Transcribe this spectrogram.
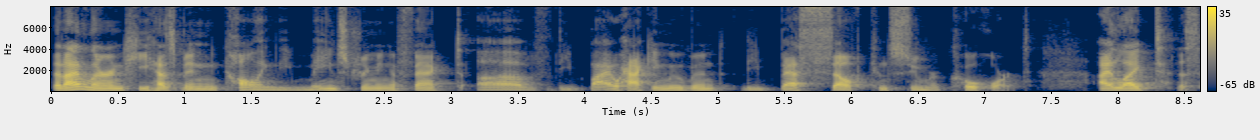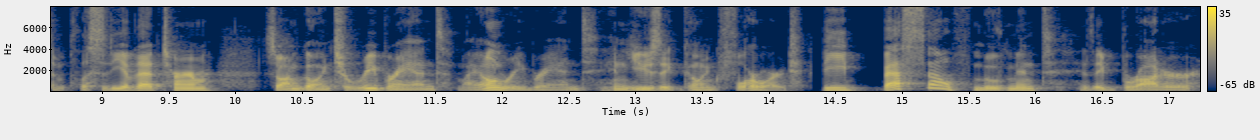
that I learned he has been calling the mainstreaming effect of the biohacking movement the best self consumer cohort. I liked the simplicity of that term, so I'm going to rebrand my own rebrand and use it going forward. The best self movement is a broader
